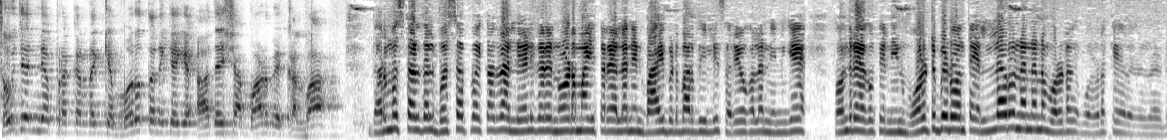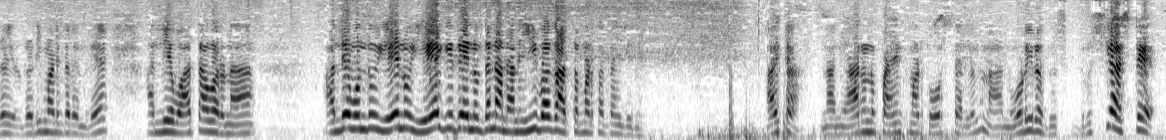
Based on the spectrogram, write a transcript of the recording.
ಸೌಜನ್ಯ ಪ್ರಕರಣಕ್ಕೆ ಮರು ತನಿಖೆಗೆ ಆದೇಶ ಮಾಡಬೇಕಲ್ವಾ? ಧರ್ಮಸ್ಥಳದಲ್ಲಿ ಬಸ್ ಹತ್ಬೇಕಾದ್ರೆ ಅಲ್ಲಿ ಹೇಳಿದಾರೆ ನೋಡಮ್ಮ, ಈ ತರ ಎಲ್ಲ ನೀನು ಬಾಯಿ ಬಿಡಬಾರ್ದು, ಇಲ್ಲಿ ಸರಿ ಹೋಗಲ್ಲ, ನಿನಗೆ ತೊಂದರೆ ಆಗುತ್ತೆ, ನೀನು ಹೊರಟು ಬಿಡು ಅಂತ ಎಲ್ಲರೂ ನನ್ನನ್ನು ಹೊರಡ, ಹೊರಡಕ್ಕೆ ರೆಡಿ ಮಾಡಿದ್ದಾರೆ ಅಂದ್ರೆ ಅಲ್ಲಿಯ ವಾತಾವರಣ, ಅಲ್ಲೇ ಒಂದು ಏನು ಹೇಗಿದೆ ಅನ್ನೋದನ್ನ ನಾನು ಇವಾಗ ಅರ್ಥ ಮಾಡ್ಕೊತಾ ಇದ್ದೀನಿ. ಆಯ್ತಾ? ನಾನು ಯಾರನ್ನು ಪಾಯಿಂಟ್ ಮಾಡಿ ತೋರಿಸ್ತಾ ಇರಲಿಲ್ಲ, ನಾನು ನೋಡಿರೋ ದೃಶ್- ದೃಶ್ಯ ಅಷ್ಟೇ.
